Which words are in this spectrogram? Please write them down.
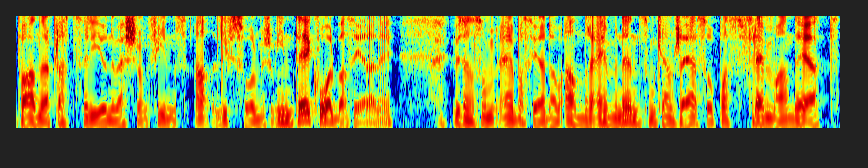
på andra platser i universum finns ah, livsformer som inte är kolbaserade. Utan som är baserade av andra ämnen som kanske är så pass främmande att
